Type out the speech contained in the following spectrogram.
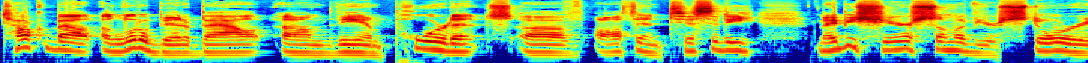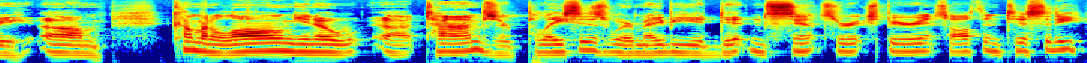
talk about a little bit about um, the importance of authenticity. Maybe share some of your story um, coming along, you know, uh, times or places where maybe you didn't sense or experience authenticity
